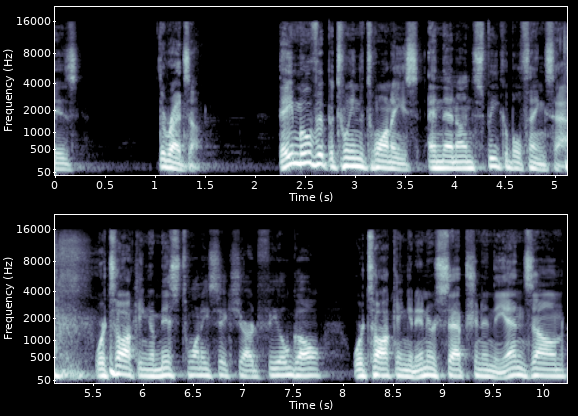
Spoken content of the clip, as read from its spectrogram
is the red zone. They move it between the 20s and then unspeakable things happen. We're talking a missed 26 yard field goal. We're talking an interception in the end zone.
